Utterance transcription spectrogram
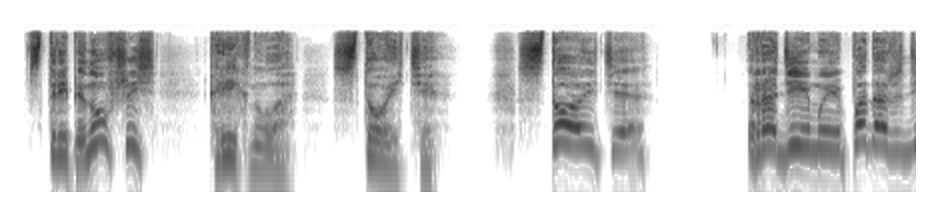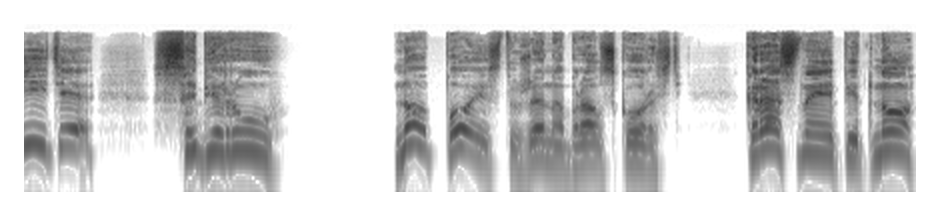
встрепенувшись, крикнула «Стойте! Стойте! Родимые, подождите! Соберу!» Но поезд уже набрал скорость. Красное пятно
